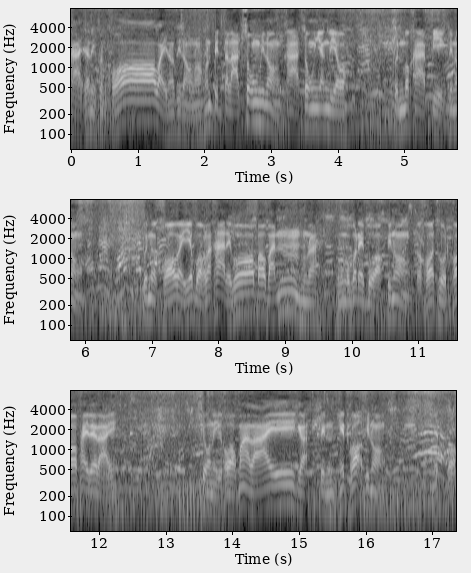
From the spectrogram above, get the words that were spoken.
ค้าเท่านี้เพิ่นขอไหวเนาะพี่น้องเนาะมันเป็นตลาดทรงพี่น้องค่าทรงอย่างเดียวเพิ่นบ่ค่าปีกพี่น้องเพิ่นก็ขอไว้อย่าบอกราคาได้บ่เบาบันนนะผมก็บ่ได้บอกพี่น้องก็ขอโทษขออภัยหลายๆช่วงนี้ออกมาหลายก็เป็นเฮ็ดเพาะพี่น้องเฮ็ดเพาะ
